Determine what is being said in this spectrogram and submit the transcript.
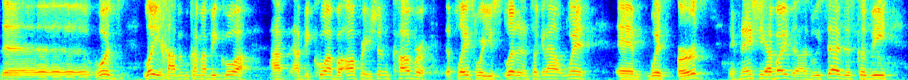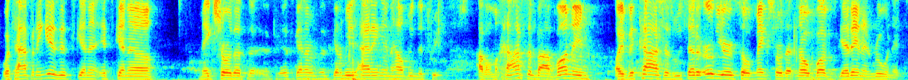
the wood. You shouldn't cover the place where you split it and took it out with um, with earth. As we said, this could be what's happening is it's gonna it's gonna make sure that the, it's, it's, gonna it's gonna be adding and helping the tree. As we said earlier, so make sure that no bugs get in and ruin it.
